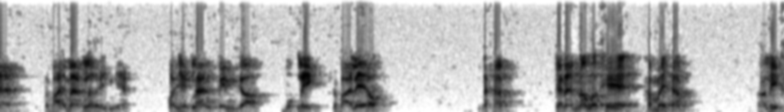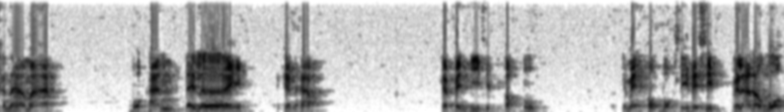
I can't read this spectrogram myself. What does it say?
นะ สบายมากเลยเนี่ย พอแยกล่างเป็นก็บวกเลขสบายแล้วนะครับ จากนั้นน้องก็แค่ทำไมครับ เอาเลขข้างหน้ามา บวกกันได้เลยโอเคนะครับ ก็เป็นยี่สิบสองเห็นไหมหกบวกสี่ได้สิบเวลาน้องบวก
